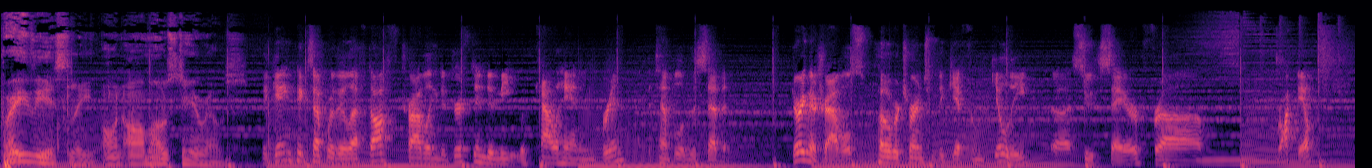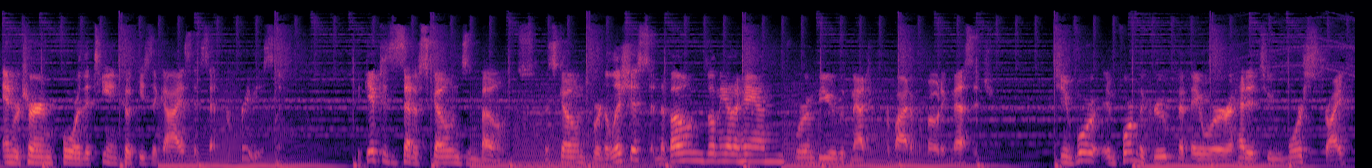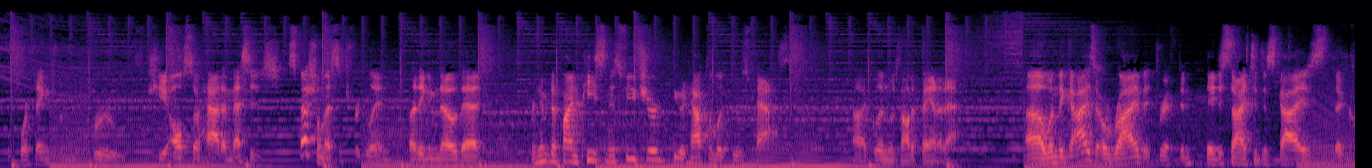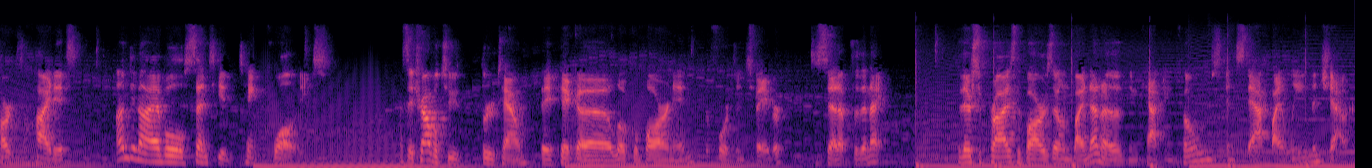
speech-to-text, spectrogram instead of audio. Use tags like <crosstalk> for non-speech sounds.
Previously on Almost Heroes. The gang picks up where they left off, traveling to Drifton to meet with Callahan and Bryn at the Temple of the Seven. During their travels, Poe returns with a gift from Gildy, a soothsayer from Rockdale, in return for the tea and cookies the guys had sent her previously. The gift is a set of scones and bones. The scones were delicious, and the bones, on the other hand, were imbued with magic to provide a foreboding message. She infor- informed the group that they were headed to more strife before things would improve. She also had a message, special message for Glenn, letting him know that for him to find peace in his future, he would have to look to his past. Uh, Glenn was not a fan of that. Uh, when the guys arrive at Drifton, they decide to disguise the cart to hide its undeniable sentient tank qualities. As they travel to, through town, they pick a local bar and inn, the Fortune's Favor, to set up for the night. To their surprise, the bar is owned by none other than Captain Combs and staffed by Lean and Chowder.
